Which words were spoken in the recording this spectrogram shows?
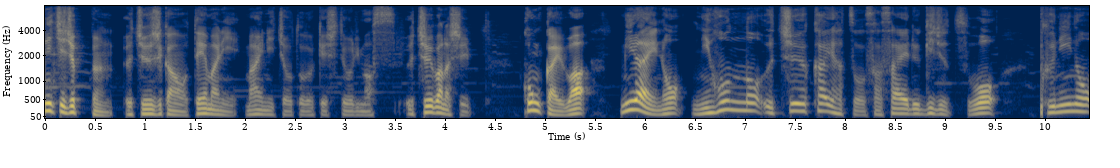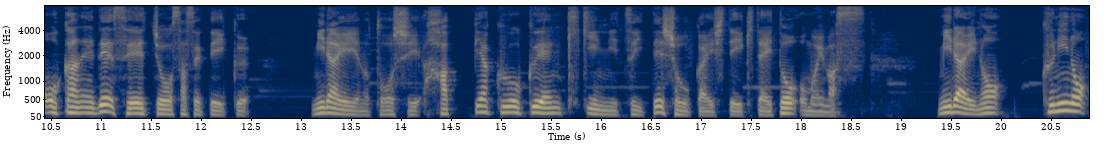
日10分宇宙時間をテーマに毎日お届けしております宇宙話。今回は未来の日本の宇宙開発を支える技術を国のお金で成長させていく未来への投資800億円基金について紹介していきたいと思います。未来の国の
